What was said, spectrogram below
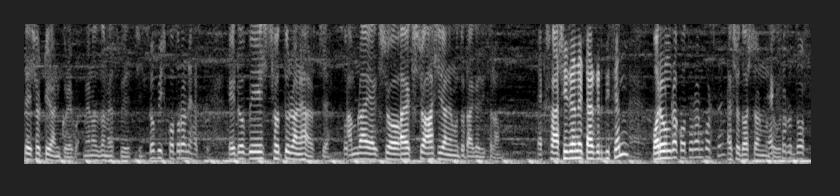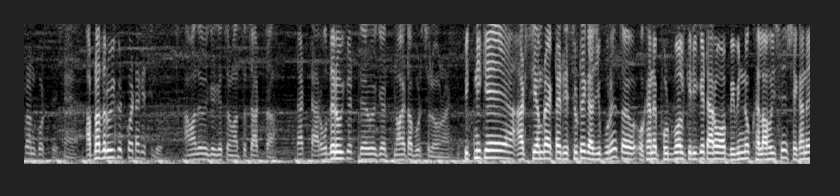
তেষট্টি রান করে ম্যান অফ দ্য ম্যাচ পেয়েছি। টপিস কত রানে হারছে? এই বেশ সত্তর রানে হারছে। আমরা একশো একশো আশি রানের মতো টাকা দিয়েছিলাম একশো আশি রানের টার্গেট দিছেন। পরে ওনরা কত রান করছে? একশো দশ রান একশো দশ রান করছে। হ্যাঁ। আপনাদের উইকেট কয়টা গেছিল? আমাদের উইকেট গেছিল মাত্র চারটা। চারটা। আর ওদের উইকেট দেড় উইকেট নয়টা পড়ছিল ওনার পিকনিকে আসছি আমরা একটা রিসোর্টে গাজীপুরে তো ওখানে ফুটবল ক্রিকেট আরও বিভিন্ন খেলা হয়েছে সেখানে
